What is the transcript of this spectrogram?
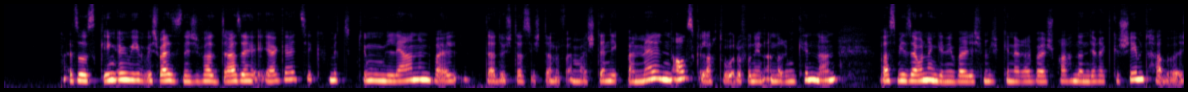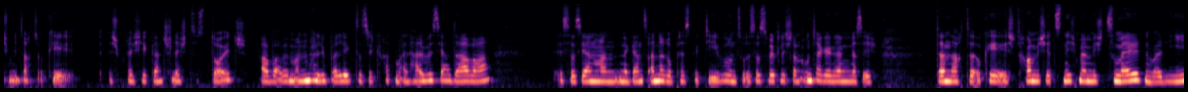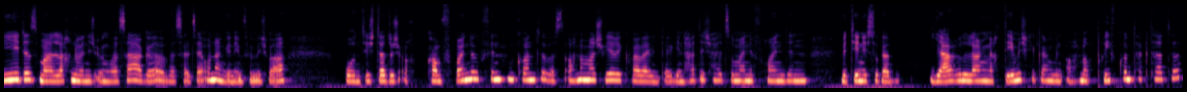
also es ging irgendwie, ich weiß es nicht, ich war da sehr ehrgeizig mit dem Lernen, weil dadurch, dass ich dann auf einmal ständig beim Melden ausgelacht wurde von den anderen Kindern, war es mir sehr unangenehm, weil ich mich generell bei Sprachen dann direkt geschämt habe, weil ich mir dachte, okay, ich spreche ganz schlechtes Deutsch, aber wenn man mal überlegt, dass ich gerade mal ein halbes Jahr da war, ist das ja mal eine ganz andere Perspektive und so ist es wirklich dann untergegangen, dass ich dann dachte, okay, ich traue mich jetzt nicht mehr, mich zu melden, weil die jedes Mal lachen, wenn ich irgendwas sage, was halt sehr unangenehm für mich war. Und ich dadurch auch kaum Freunde finden konnte, was auch nochmal schwierig war, weil in Belgien hatte ich halt so meine Freundinnen, mit denen ich sogar jahrelang, nachdem ich gegangen bin, auch noch Briefkontakt hatte.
